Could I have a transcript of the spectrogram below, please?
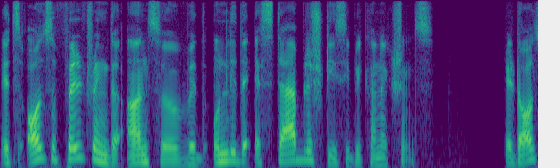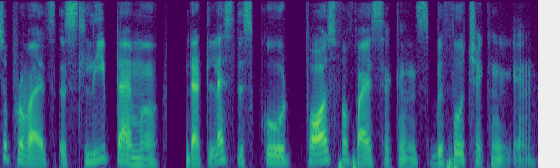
It's also filtering the answer with only the established TCP connections. It also provides a sleep timer that lets this code pause for 5 seconds before checking again.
